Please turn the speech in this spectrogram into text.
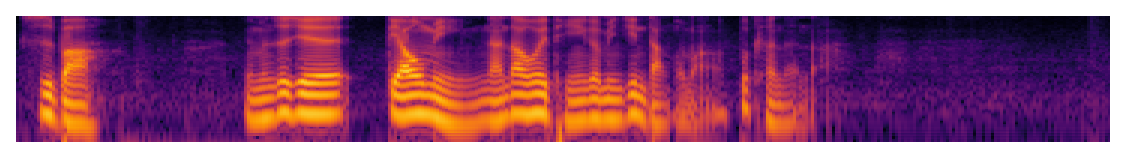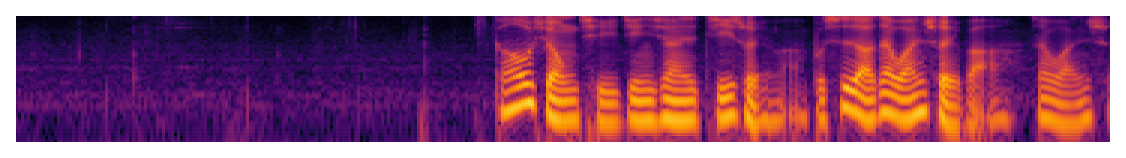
是吧？你们这些刁民，难道会挺一个民进党的吗？不可能啊！高雄旗津现在是积水吗？不是啊，在玩水吧，在玩水。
